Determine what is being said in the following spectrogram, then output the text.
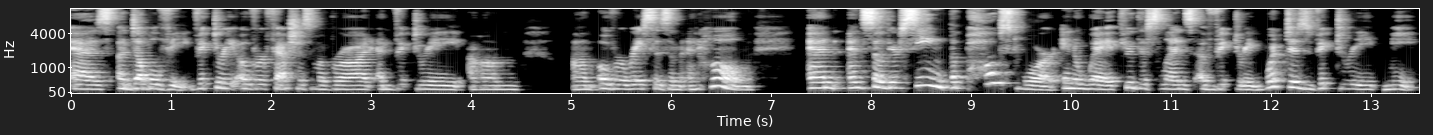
as a double V victory over fascism abroad and victory um, um, over racism at home. And, and so they're seeing the post war in a way through this lens of victory. What does victory mean?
